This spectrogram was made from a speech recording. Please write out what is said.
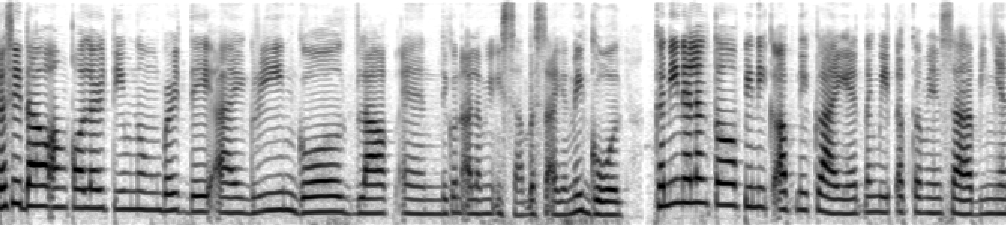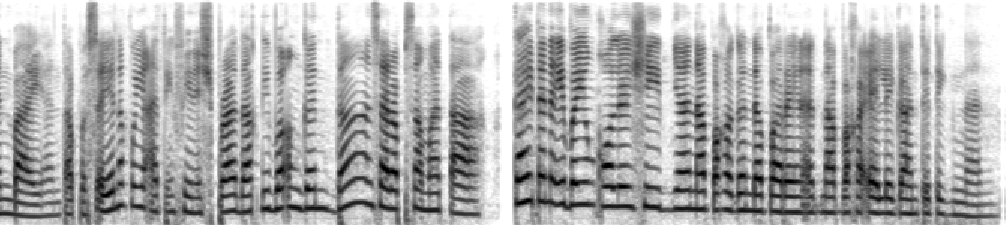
Kasi daw, ang color team nung birthday ay green, gold, black, and hindi ko na alam yung isa. Basta ayun, may gold. Kanina lang to pinick up ni client. Nag-meet up kami sa Binyan Bayan. Tapos, ayan na po yung ating finished product. ba diba? Ang ganda. Ang sarap sa mata. Kahit na iba yung color shade niya, napakaganda pa rin at napaka-elegante tignan.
